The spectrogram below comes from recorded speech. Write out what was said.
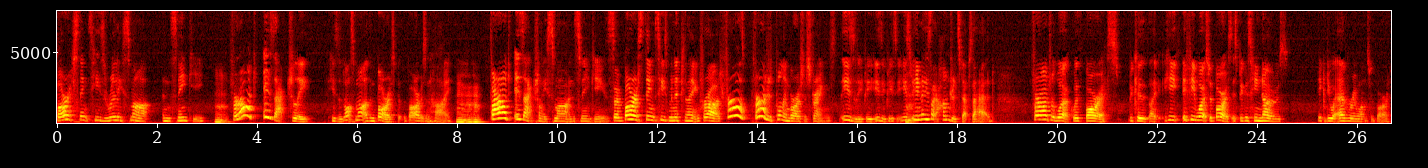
boris thinks he's really smart and sneaky Hmm. Farage is actually. He's a lot smarter than Boris, but the bar isn't high. Mhm. Farage is actually smart and sneaky, so Boris thinks he's manipulating Farage. Farage, Farage is pulling Boris's strings. Easily, easy peasy. He's, Hmm. he, he's like 100 steps ahead. Farage will work with Boris because, like, he if he works with Boris, it's because he knows he can do whatever he wants with Boris.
